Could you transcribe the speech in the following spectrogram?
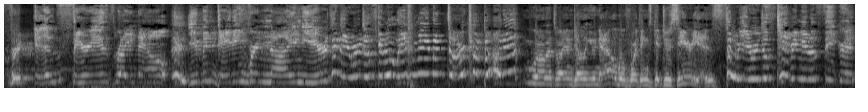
freaking serious right now? You've been dating for nine years and you were just gonna leave me in the dark about it? Well, that's why I'm telling you now before things get too serious. So you were just keeping it a secret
